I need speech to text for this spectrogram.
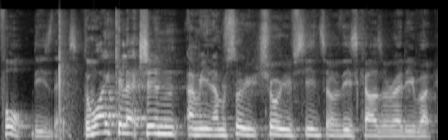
for these days. The white collection, I mean, I'm so sure you've seen some of these cars already, but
